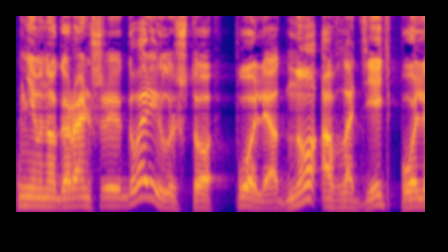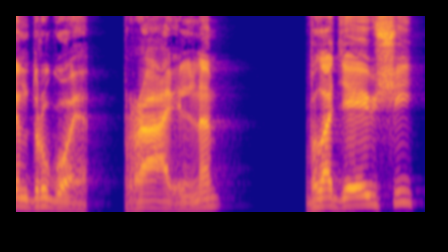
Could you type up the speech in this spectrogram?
Немного раньше говорилось, что поле одно, а владеть полем другое. Правильно. Владеющий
